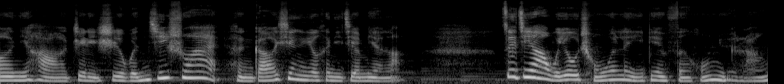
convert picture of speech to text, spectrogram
朋友，你好，这里是文姬说爱，很高兴又和你见面了。最近啊，我又重温了一遍《粉红女郎》，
